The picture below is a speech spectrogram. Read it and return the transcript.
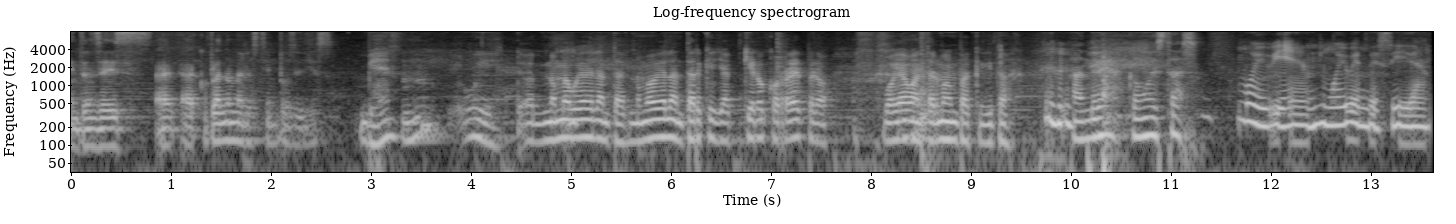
Entonces, acoplándome a los tiempos de Dios. Bien. Uy, no me voy a adelantar, no me voy a adelantar que ya quiero correr, pero voy a aguantarme un paquito. Andrea, ¿cómo estás? Muy bien, muy bendecida.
